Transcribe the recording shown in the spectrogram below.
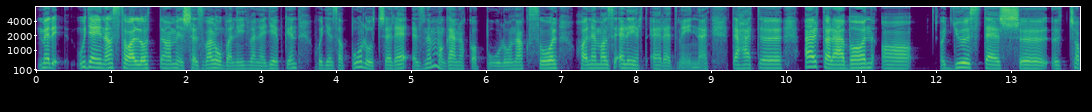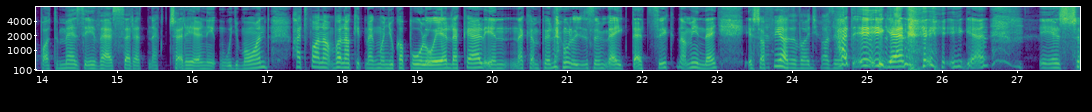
mert ugye én azt hallottam, és ez valóban így van egyébként, hogy ez a pólócsere, ez nem magának a pólónak szól, hanem az elért eredménynek. Tehát ö, általában a, a győztes ö, csapat mezével szeretnek cserélni, úgymond. Hát van, van akit meg mondjuk a póló érdekel, én nekem például, hogy, hogy melyik tetszik, na mindegy. És a hát fiat... vagy azért. Hát igen, igen és,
